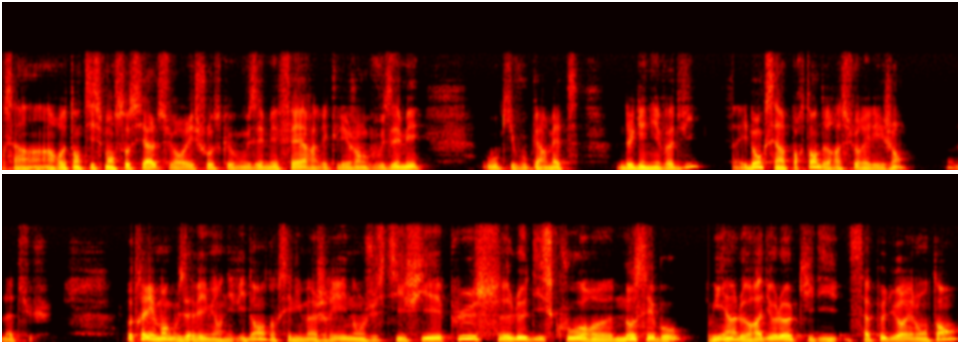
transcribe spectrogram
Ça un retentissement social sur les choses que vous aimez faire avec les gens que vous aimez ou qui vous permettent de gagner votre vie. Et donc, c'est important de rassurer les gens là-dessus. Autre élément que vous avez mis en évidence, donc c'est l'imagerie non justifiée plus le discours euh, nocebo. Oui, hein, le radiologue qui dit ça peut durer longtemps.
